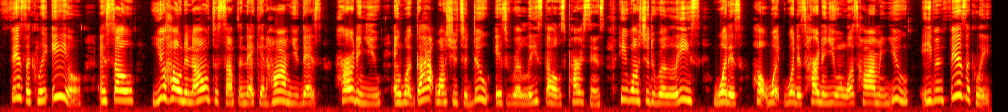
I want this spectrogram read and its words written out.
physically ill. And so you're holding on to something that can harm you that's hurting you. And what God wants you to do is release those persons. He wants you to release what is what what is hurting you and what's harming you, even physically.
